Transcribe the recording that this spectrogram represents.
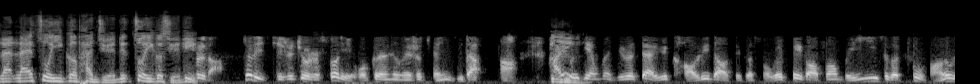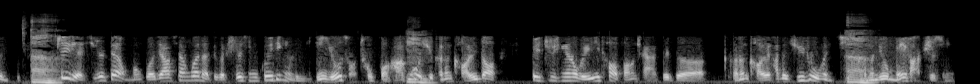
来来做一个判决，做一个决定？是的。这里其实就是说理，我个人认为是存疑的啊。还有一点问题是在于考虑到这个所谓被告方唯一这个住房的问题。嗯，这点其实在我们国家相关的这个执行规定里已经有所突破啊。过去可能考虑到被执行人唯一一套房产，这个可能考虑他的居住问题，可能就没法执行。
